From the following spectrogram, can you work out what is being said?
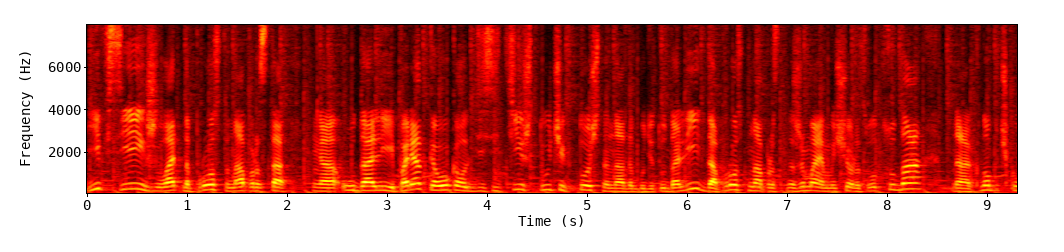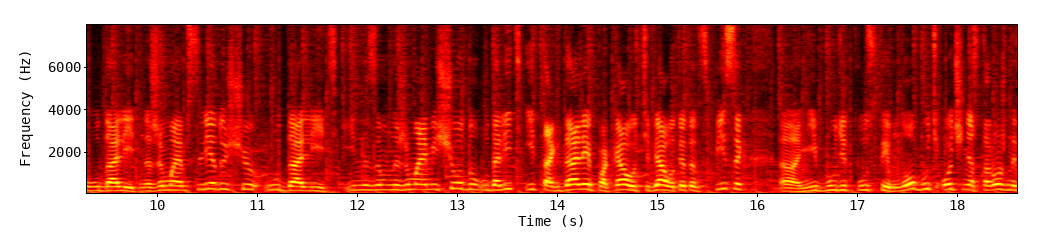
и все их желательно просто-напросто а, удали. Порядка около 10 штучек точно надо будет удалить, да, просто-напросто нажимаем еще раз вот сюда, а, кнопочку удалить. Нажимаем следующую, удалить. И нажимаем еще одну, удалить и так далее, пока у тебя вот этот список а, не будет пустым. Но будь очень осторожный,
